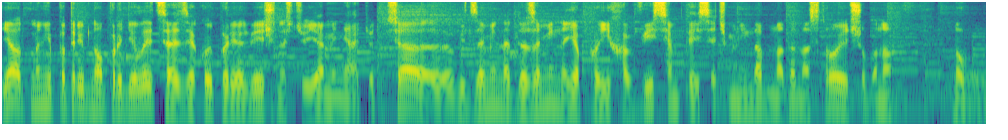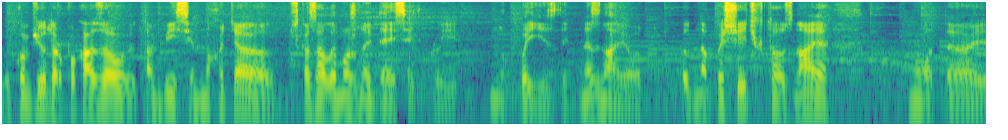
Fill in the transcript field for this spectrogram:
Я от мені потрібно оприділитися, з якою періодичністю я міняти. От ця е, від заміни до заміни я проїхав 8 тисяч. Мені там треба настроїти, щоб воно. Ну, комп'ютер показував там 8, ну хоча сказали, можна й 10 прої... ну, поїздити. Не знаю. От, напишіть, хто знає, от, е,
